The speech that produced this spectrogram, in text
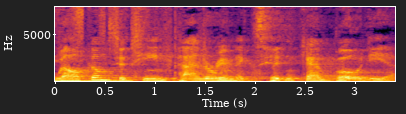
welcome to Team Panda Remix Hidden Cambodia.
